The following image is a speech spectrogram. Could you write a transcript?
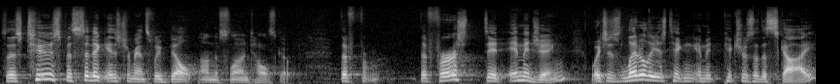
So there's two specific instruments we built on the Sloan telescope. The, the first did imaging, which is literally just taking pictures of the sky.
